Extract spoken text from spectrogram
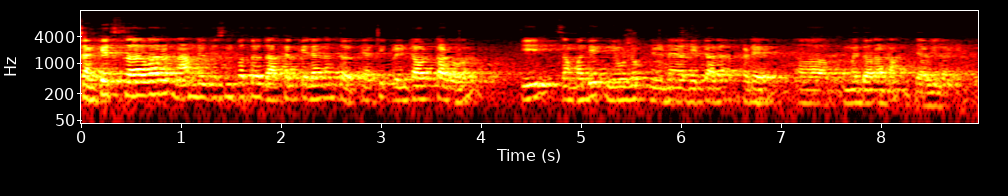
संकेतस्थळावर नामनिर्देशन पत्र दाखल केल्यानंतर त्याची प्रिंटआउट काढून ती संबंधित निवडणूक निर्णय अधिकाऱ्याकडे उमेदवारांना द्यावी लागेल.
